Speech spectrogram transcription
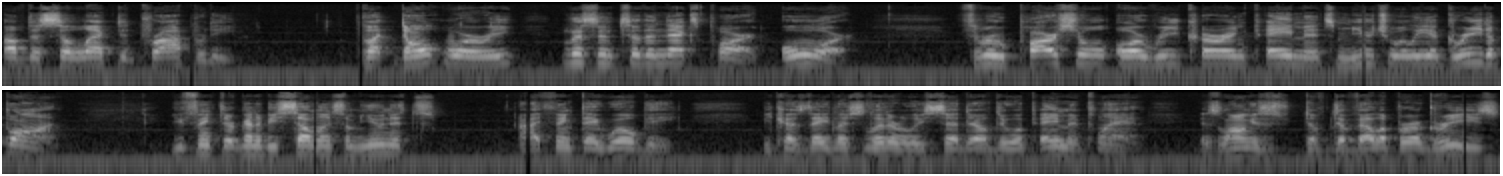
of the selected property. But don't worry, listen to the next part. Or through partial or recurring payments mutually agreed upon. You think they're going to be selling some units? I think they will be because they just literally said they'll do a payment plan as long as the developer agrees.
